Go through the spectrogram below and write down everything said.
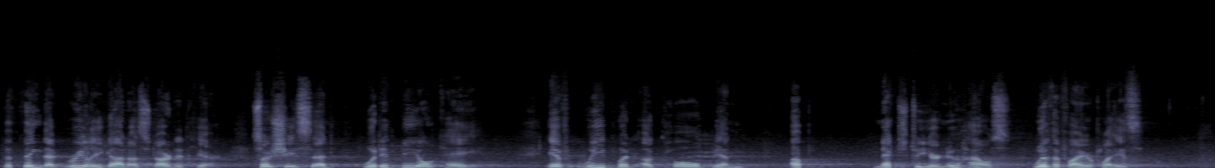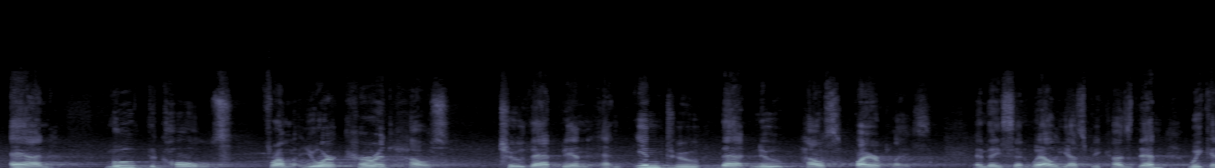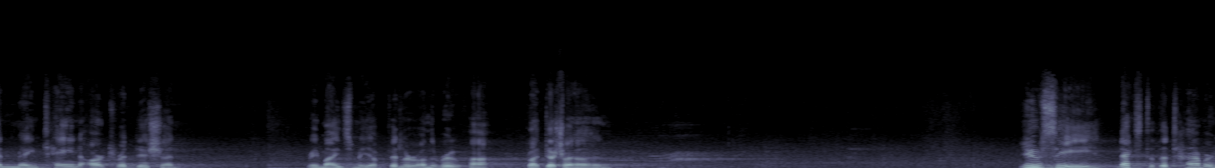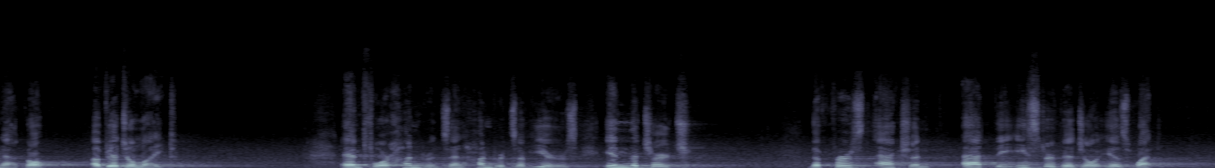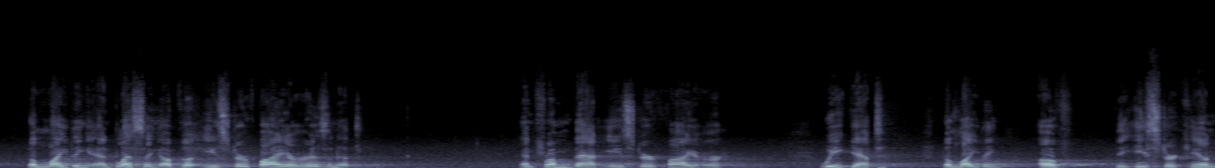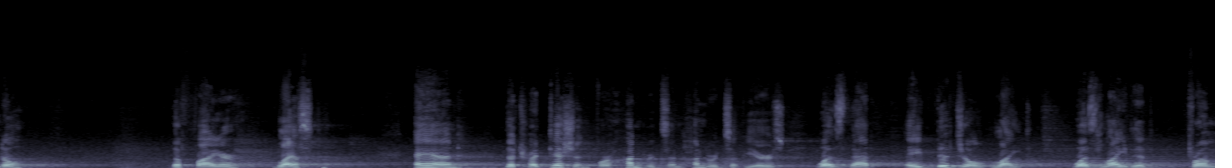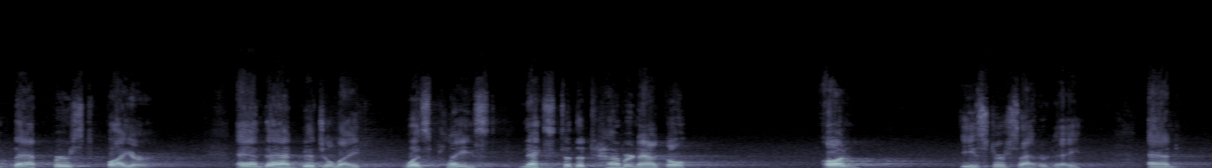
the thing that really got us started here. So she said, Would it be okay if we put a coal bin up next to your new house with a fireplace and move the coals from your current house to that bin and into that new house fireplace? And they said, Well, yes, because then we can maintain our tradition. Reminds me of Fiddler on the Roof, huh? Tradition. You see next to the tabernacle a vigil light. And for hundreds and hundreds of years in the church, the first action at the Easter vigil is what? The lighting and blessing of the Easter fire, isn't it? And from that Easter fire, we get the lighting of the Easter candle, the fire blessed, and the tradition for hundreds and hundreds of years was that a vigil light was lighted from that first fire. And that vigil light was placed next to the tabernacle on Easter Saturday. And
